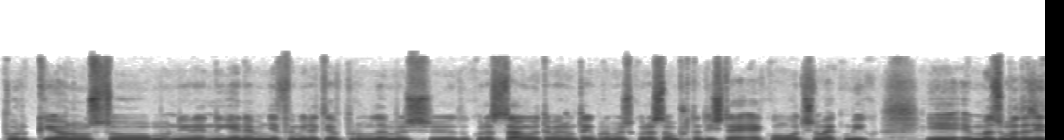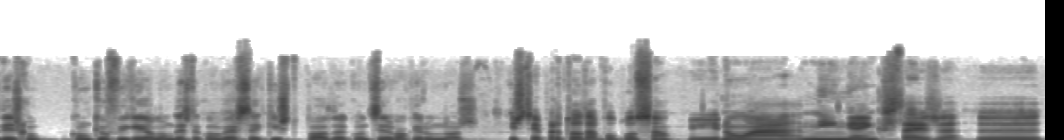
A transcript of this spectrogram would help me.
porque eu não sou. Ninguém na minha família teve problemas eh, do coração, eu também não tenho problemas de coração, portanto isto é, é com outros, não é comigo. E, mas uma das ideias com, com, que eu fiquei ao longo desta conversa é que isto pode acontecer a qualquer um de nós. Isto é para toda a população e não há ninguém que esteja. Uh,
